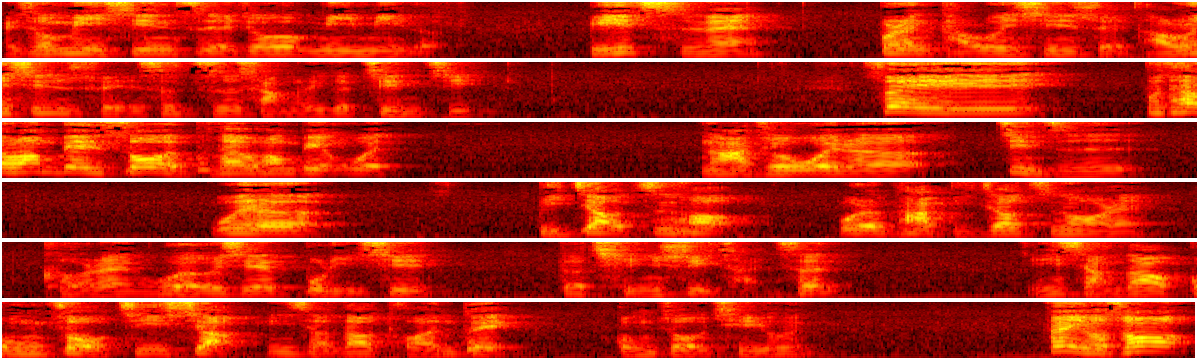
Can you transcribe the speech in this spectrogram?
也就秘薪制，也就秘密了，彼此呢。不能讨论薪水，讨论薪水是职场的一个禁忌，所以不太方便说，也不太方便问。那就为了禁止，为了比较之后，为了怕比较之后呢，可能会有一些不理性的情绪产生，影响到工作绩效，影响到团队工作气氛。但有时候，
